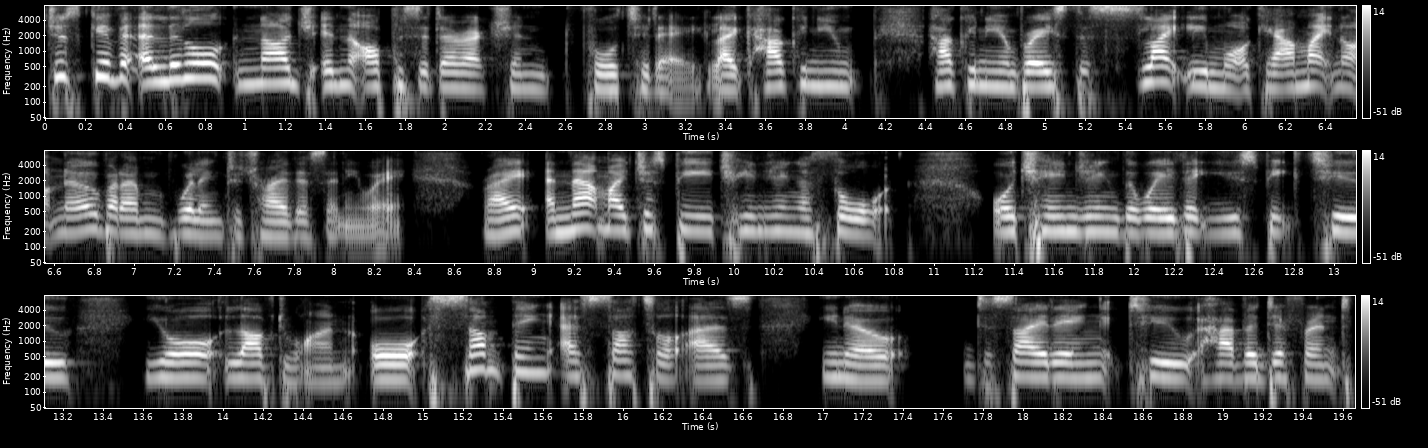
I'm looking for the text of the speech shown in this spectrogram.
just give it a little nudge in the opposite direction for today. Like how can you how can you embrace this slightly more? Okay i might not know but i'm willing to try this anyway right? And that might just be changing a thought or changing the way that you speak to your loved one or something as subtle as you know deciding to have a different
